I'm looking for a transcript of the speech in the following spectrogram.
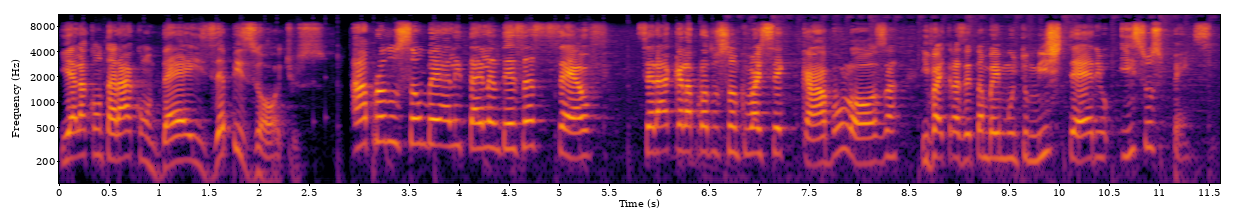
e ela contará com 10 episódios. A produção BL tailandesa Self será aquela produção que vai ser cabulosa e vai trazer também muito mistério e suspense.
